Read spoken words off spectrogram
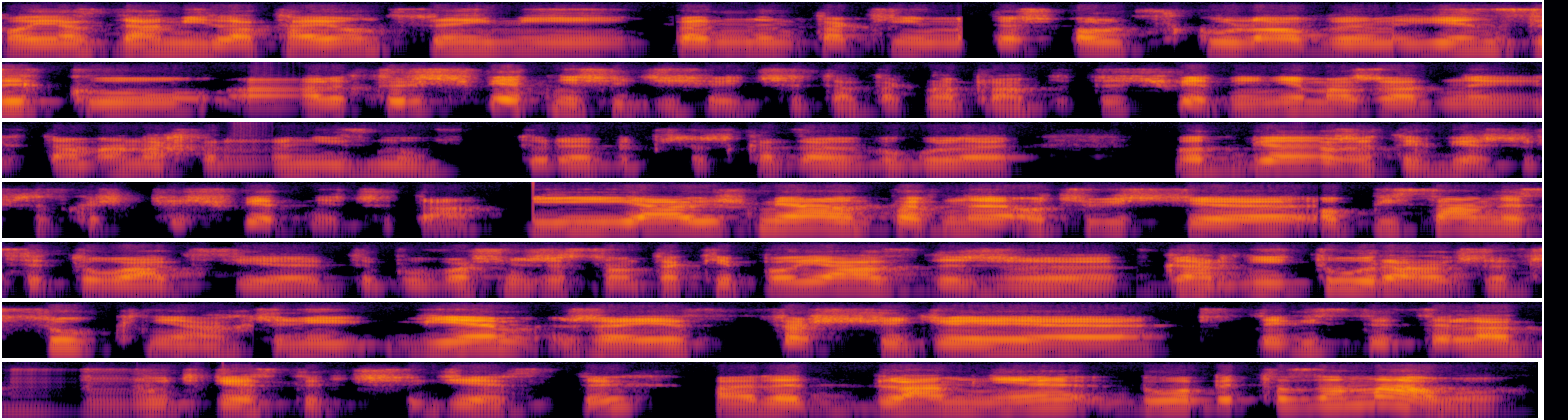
pojazdami latającymi, pewnym takim też oldschoolowym języku, ale który świetnie się dzisiaj czyta tak naprawdę. To jest świetnie, nie ma żadnych tam anachronizmów, które by przeszkadzały w ogóle w odbiorze tych wierszy, wszystko się świetnie czyta. I ja już miałem pewne oczywiście opisane sytuacje, typu właśnie, że są takie pojazdy, że w garniturach, że w sukniach, czyli wiem, że jest coś się dzieje w stylistyce lat 20., 30., ale dla mnie byłoby to za mało.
